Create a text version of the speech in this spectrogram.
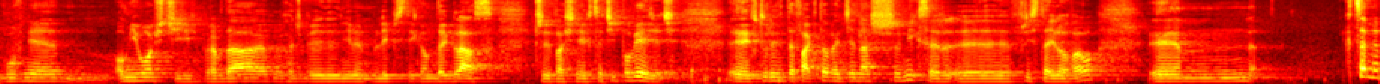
głównie o miłości, prawda? Choćby, nie wiem, Lipstick on the Glass, czy właśnie Chcę Ci powiedzieć, w których de facto będzie nasz mikser freestylował. Ym, Chcemy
